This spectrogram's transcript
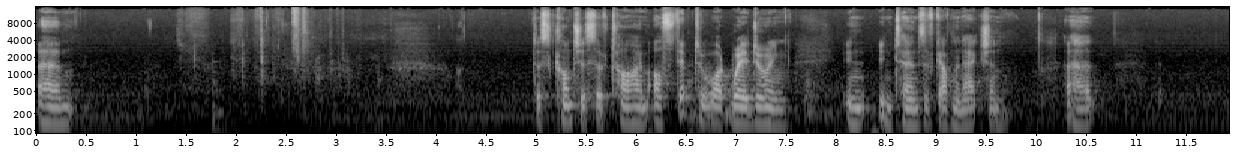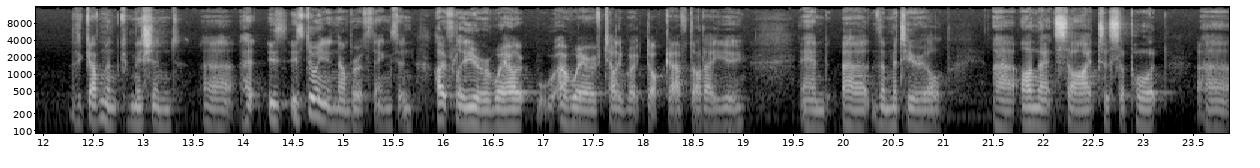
Um, just conscious of time, I'll step to what we're doing in, in terms of government action. Uh, the government commissioned uh, is, is doing a number of things, and hopefully you're aware, aware of telework.gov.au and uh, the material uh, on that site to support uh,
